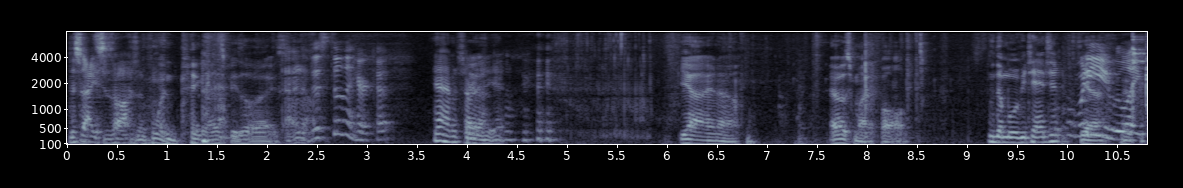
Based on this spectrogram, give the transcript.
this ice is awesome. One big ass piece of ice. I know. Is this still the haircut? Yeah, I haven't started Yeah. yet. Yeah, I know. That was my fault. The movie tangent. What Yeah. are you like?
